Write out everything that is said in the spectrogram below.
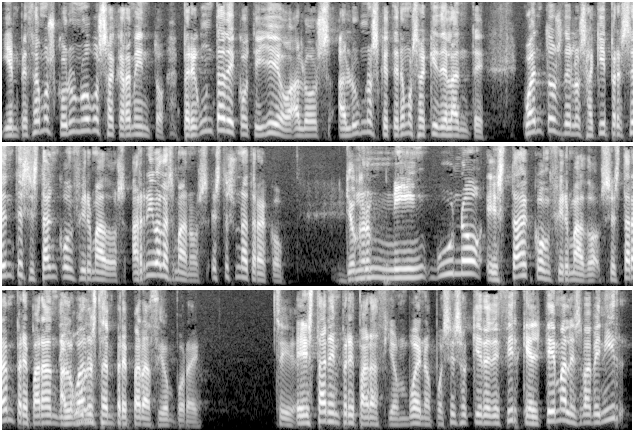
y empezamos con un nuevo sacramento. Pregunta de cotilleo a los alumnos que tenemos aquí delante. ¿Cuántos de los aquí presentes están confirmados? Arriba las manos. Esto es un atraco. Yo creo... Ninguno está confirmado. Se estarán preparando. Alguno está en preparación por ahí. Sí. Están en preparación. Bueno, pues eso quiere decir que el tema les va a venir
